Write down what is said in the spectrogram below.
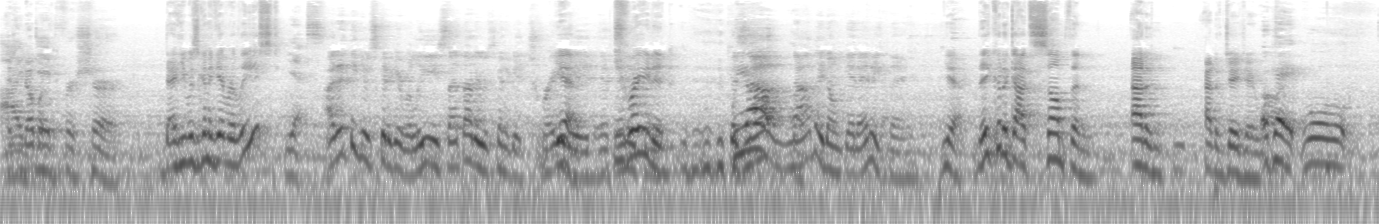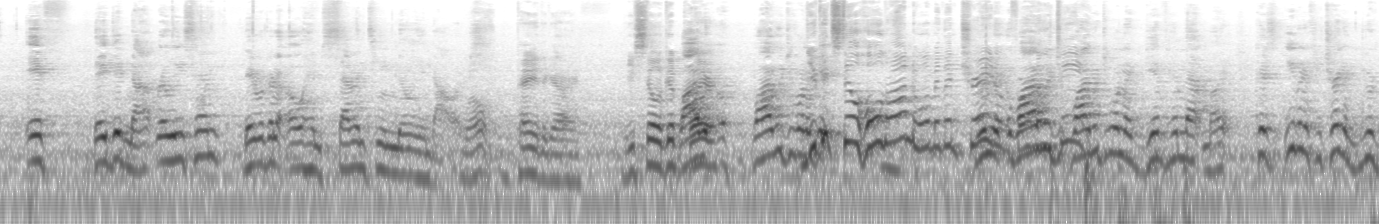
I nobody- did for sure. That he was going to get released? Yes. I didn't think he was going to get released. I thought he was going to get Yeah, traded. if traded. Because We now, all- now they don't get anything. Yeah, they could have got something out of out of J.J. Watt. Okay, well, if they did not release him, they were going to owe him seventeen million dollars. Well, pay the guy. He's still a good why? player. Would, uh, why would you want to? you get, can still hold on to him and then trade him Why would you. Why would you want to give him that money? Because even if you trade him, you're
